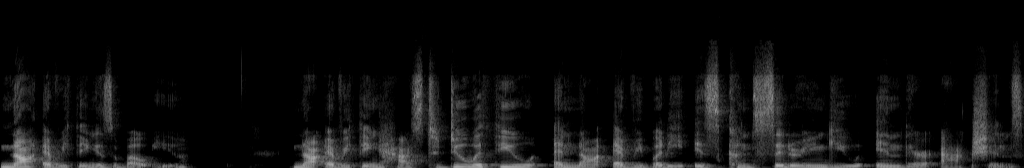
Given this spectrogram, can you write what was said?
Not everything is about you not everything has to do with you, and not everybody is considering you in their actions.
